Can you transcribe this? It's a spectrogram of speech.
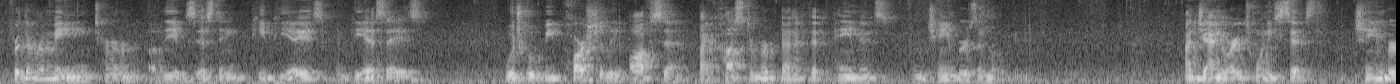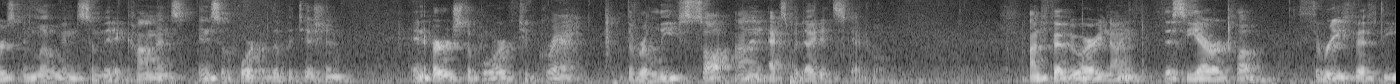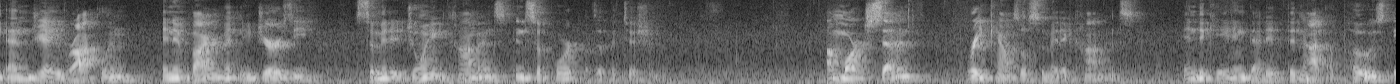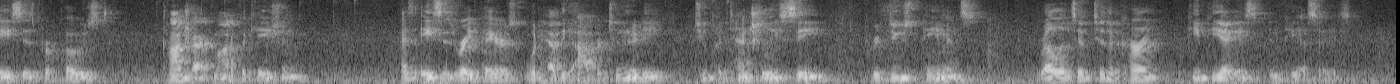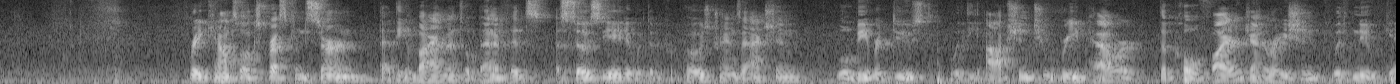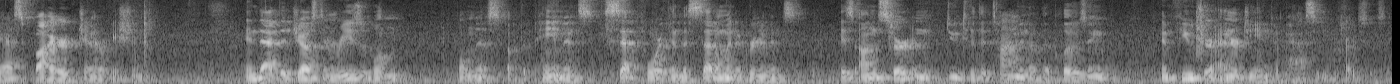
for the remaining term of the existing PPAs and PSAs, which will be partially offset by customer benefit payments from Chambers and Logan. On January 26th, Chambers and Logan submitted comments in support of the petition and urged the board to grant the relief sought on an expedited schedule. On February 9th, the Sierra Club, 350 NJ Rockland, in Environment New Jersey submitted joint comments in support of the petition. On March 7th, Rate Counsel submitted comments indicating that it did not oppose ACE's proposed contract modification, as ACE's ratepayers would have the opportunity to potentially see reduced payments relative to the current PPAs and PSAs. Rate Counsel expressed concern that the environmental benefits associated with the proposed transaction will be reduced with the option to repower the coal-fired generation with new gas-fired generation, and that the just and reasonableness of the payments set forth in the settlement agreements is uncertain due to the timing of the closing and future energy and capacity prices.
